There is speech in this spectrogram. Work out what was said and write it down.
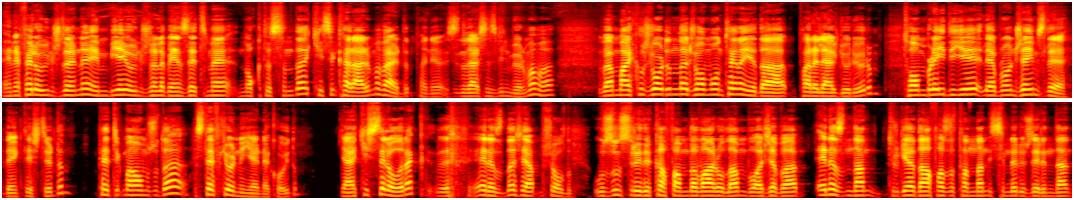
NFL oyuncularını NBA oyuncularına benzetme noktasında kesin kararımı verdim. Hani siz ne dersiniz bilmiyorum ama ben Michael Jordan'la Joe Montana'yı da paralel görüyorum. Tom Brady'yi LeBron James'le denkleştirdim. Patrick Mahomes'u da Steph Curry'nin yerine koydum. Yani kişisel olarak en azından şey yapmış oldum. Uzun süredir kafamda var olan bu acaba en azından Türkiye'de daha fazla tanınan isimler üzerinden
